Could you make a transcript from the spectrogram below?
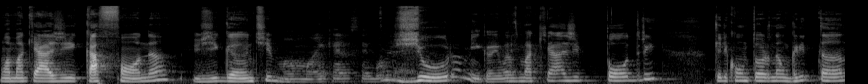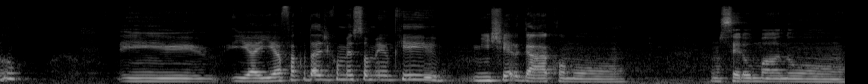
uma maquiagem cafona, gigante. Mamãe quero ser boneca. Juro, amiga. E umas maquiagens podre, aquele contorno gritando. E, e aí a faculdade começou meio que me enxergar como um ser humano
